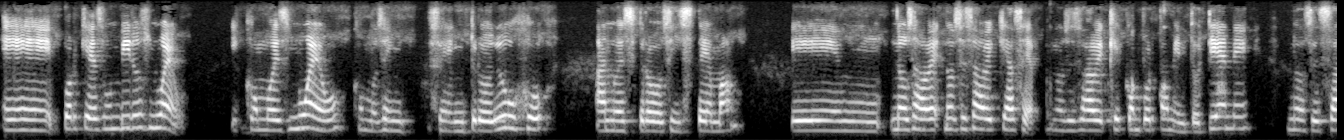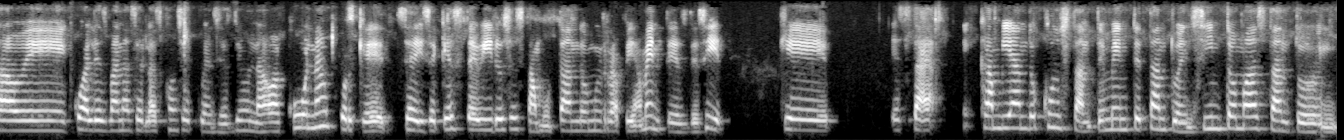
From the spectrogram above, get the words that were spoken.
Eh, porque es un virus nuevo y como es nuevo, como se, introdujo a nuestro sistema, em, no, sabe, no se sabe qué hacer, no se sabe qué comportamiento tiene, no se sabe cuáles van a ser las consecuencias de una vacuna, porque se dice que este virus está mutando muy rápidamente, es decir, que está cambiando constantemente tanto en síntomas, tanto en,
